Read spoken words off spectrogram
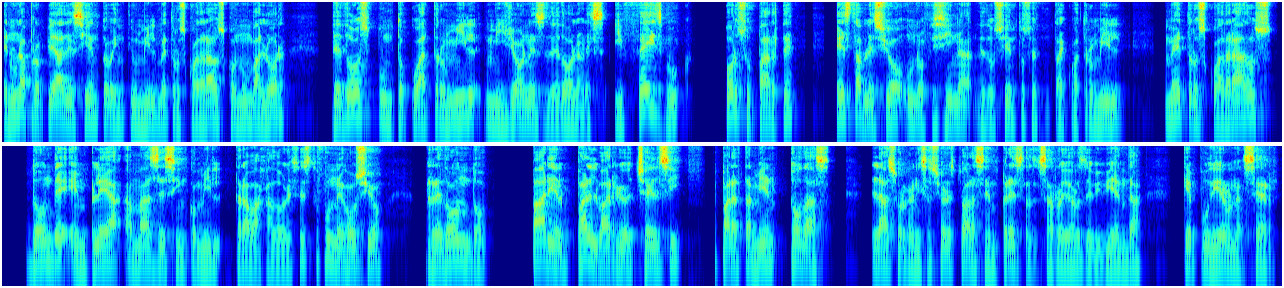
en una propiedad de 121 mil metros cuadrados con un valor de 2.4 mil millones de dólares. Y Facebook, por su parte, estableció una oficina de 274 mil metros cuadrados donde emplea a más de 5.000 trabajadores. Esto fue un negocio redondo para el, para el barrio de Chelsea y para también todas las organizaciones, todas las empresas desarrolladoras de vivienda que pudieron hacer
